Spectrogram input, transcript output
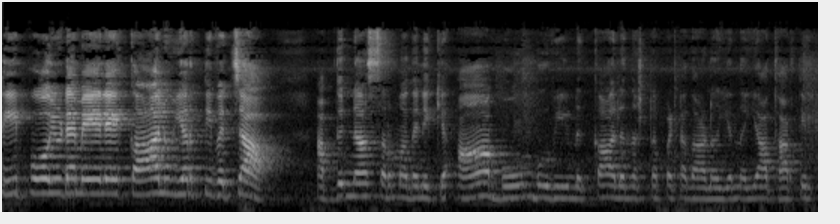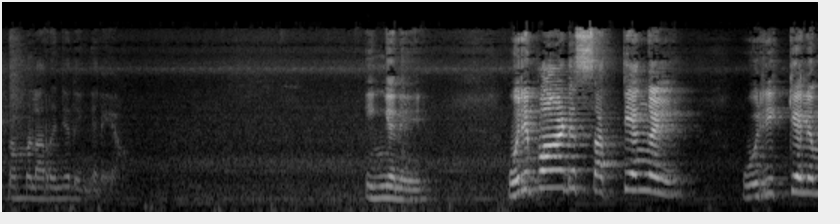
ടീപ്പോയുടെ മേലെ കാലുയർത്തി വെച്ച അബ്ദുൽ നാസർ മദനിക്ക് ആ ബോംബ് വീണ് കാൽ നഷ്ടപ്പെട്ടതാണ് എന്ന യാഥാർത്ഥ്യം നമ്മൾ അറിഞ്ഞത് എങ്ങനെയാണ് ഇങ്ങനെ ഒരുപാട് സത്യങ്ങൾ ഒരിക്കലും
